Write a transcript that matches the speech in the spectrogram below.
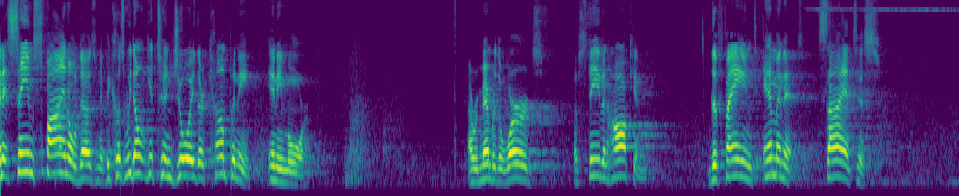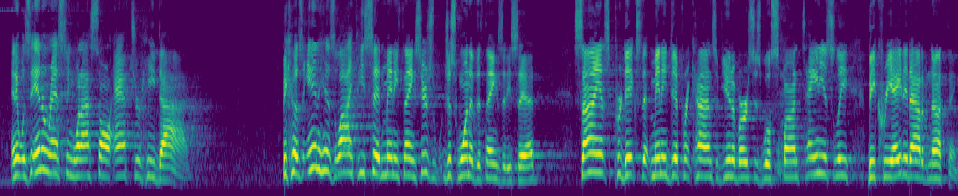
And it seems final, doesn't it? Because we don't get to enjoy their company anymore. I remember the words of Stephen Hawking, the famed, eminent scientist. And it was interesting what I saw after he died. Because in his life, he said many things. Here's just one of the things that he said Science predicts that many different kinds of universes will spontaneously be created out of nothing.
